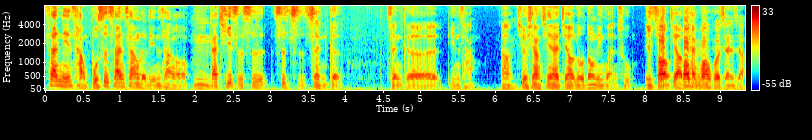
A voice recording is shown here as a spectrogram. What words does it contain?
山林场不是山上的林场哦，嗯，那其实是是指整个整个林场。啊，就像现在叫罗东林管处，以前叫包括山上，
